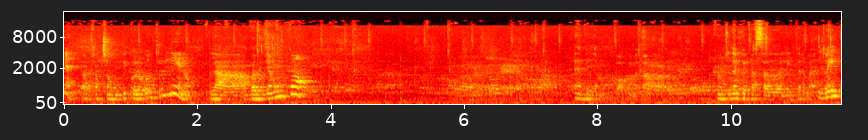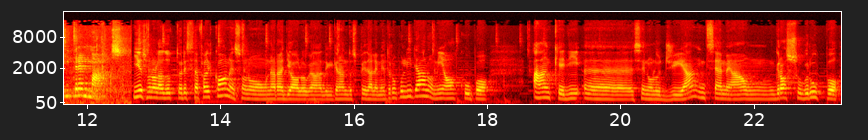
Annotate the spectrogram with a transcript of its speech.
Eh, ora facciamo un piccolo controllino, la valutiamo un po'. E vediamo un po' come va. Quanto tempo è passato dall'intervento? Il 23 marzo. Io sono la dottoressa Falcone, sono una radiologa del Grande Ospedale Metropolitano, mi occupo anche di eh, senologia insieme a un grosso gruppo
